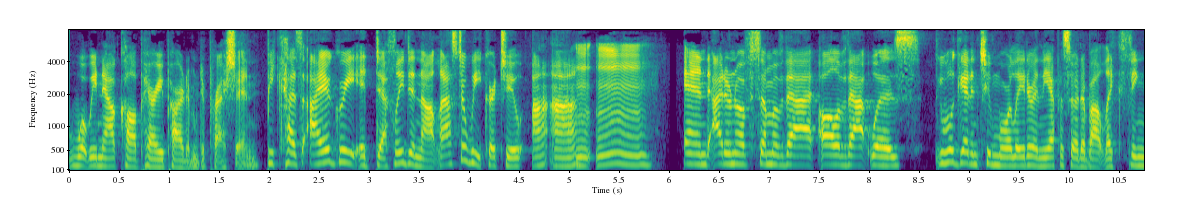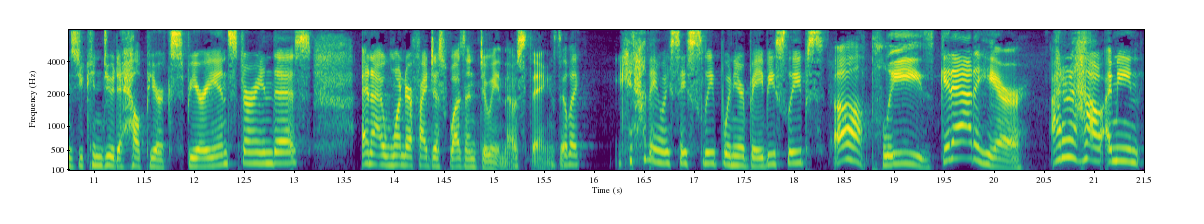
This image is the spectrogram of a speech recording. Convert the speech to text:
what we now call peripartum depression because I agree it definitely did not last a week or two. Uh-uh. And I don't know if some of that, all of that was, we'll get into more later in the episode about like things you can do to help your experience during this. And I wonder if I just wasn't doing those things. They're like, you know they always say sleep when your baby sleeps? Oh, please get out of here. I don't know how, I mean,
